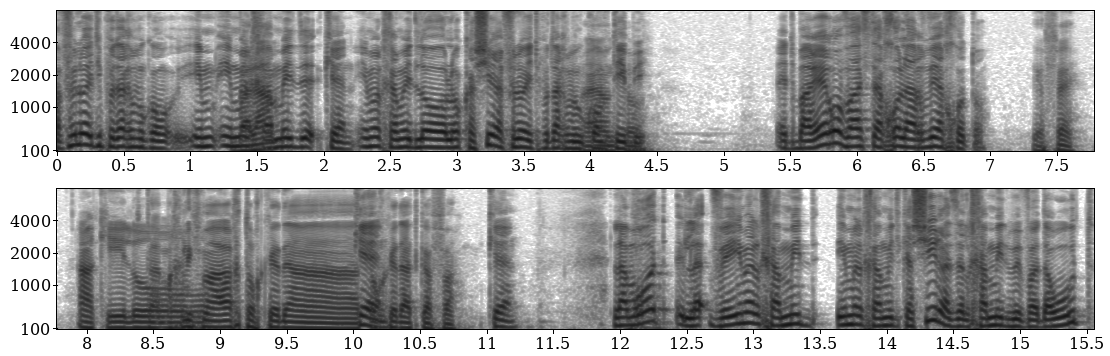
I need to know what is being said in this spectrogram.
אפילו הייתי פותח במקום, אם אם? אלחמיד, כן, אם אלחמיד לא לא כשיר, אפילו הייתי פותח במקום טיבי. את בררו, ואז אתה יכול להרוויח אותו. יפה. אה, כאילו... אתה מחליף מערך תוך כדי כן. תוך כדי התקפה. כן. למרות, ואם אלחמיד, אם אלחמיד כשיר, אז אלחמיד בוודאות,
